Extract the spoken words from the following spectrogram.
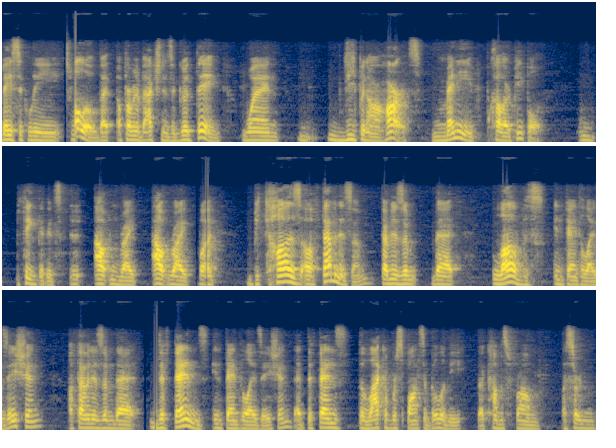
basically swallow that affirmative action is a good thing when deep in our hearts, many colored people think that it's uh, out and right, outright, but because of feminism, feminism that loves infantilization, a feminism that defends infantilization, that defends the lack of responsibility that comes from a certain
